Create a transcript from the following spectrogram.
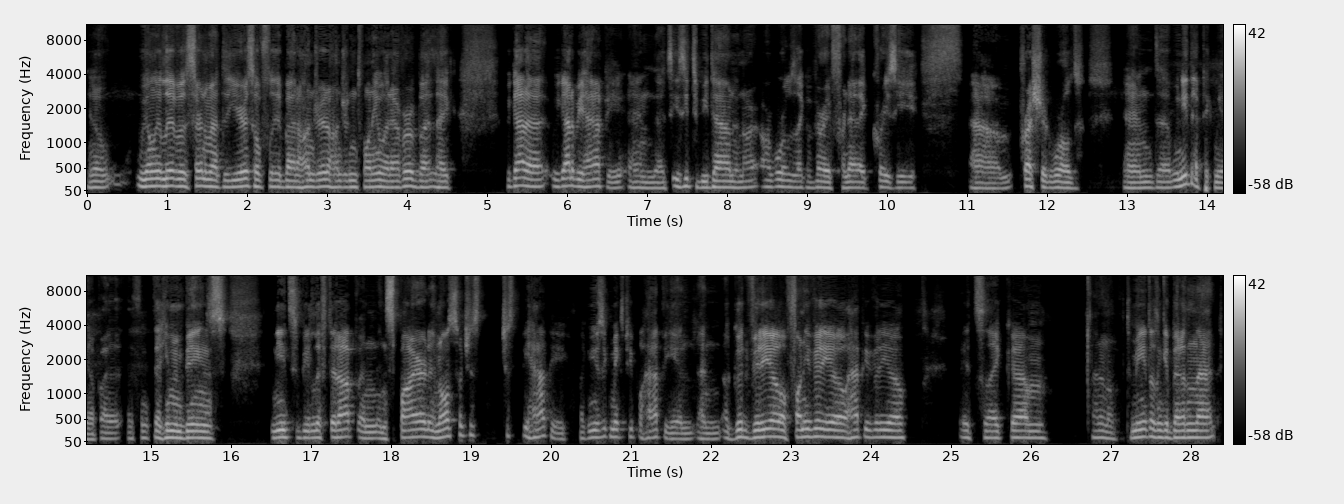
you know we only live a certain amount of years hopefully about 100 120 whatever but like we gotta we gotta be happy and it's easy to be down and our, our world is like a very frenetic crazy um, pressured world and uh, we need that pick me up. I, I think that human beings need to be lifted up and inspired, and also just just be happy. Like music makes people happy, and and a good video, a funny video, a happy video, it's like um, I don't know. To me, it doesn't get better than that.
